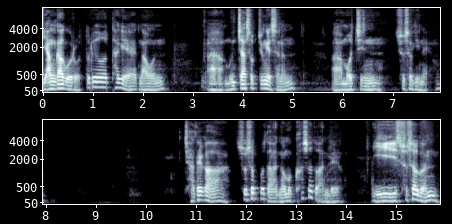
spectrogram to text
양각으로 뚜렷하게 나온 아, 문자석 중에서는 아, 멋진 수석이네요. 자대가 수석보다 너무 커서도 안 돼요. 이 수석은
